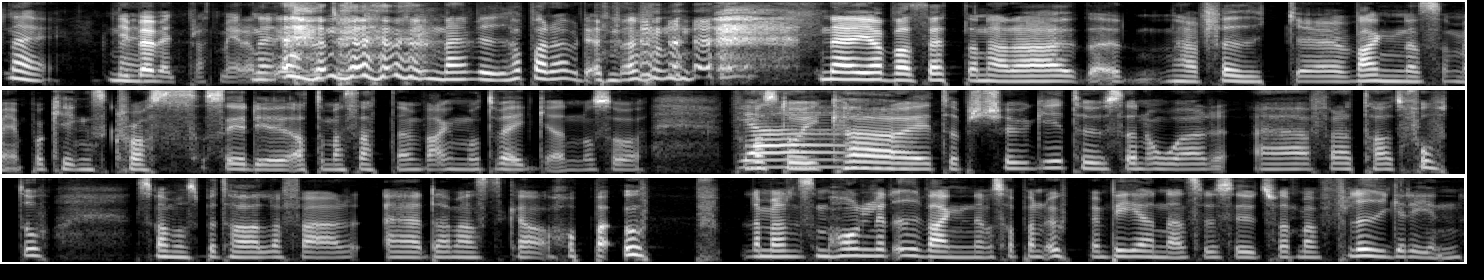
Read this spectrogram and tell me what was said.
Nej. vi behöver inte prata mer om Nej, det. nej, vi hoppar över det. Nej, jag har bara sett den här, den här fake-vagnen som är på Kings Cross. Så är det ju att de har satt en vagn mot väggen och så får man stå i kö i typ 20 000 år eh, för att ta ett foto som man måste betala för, eh, där man ska hoppa upp, där man liksom håller i vagnen och så hoppar man upp med benen så det ser ut som att man flyger in.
